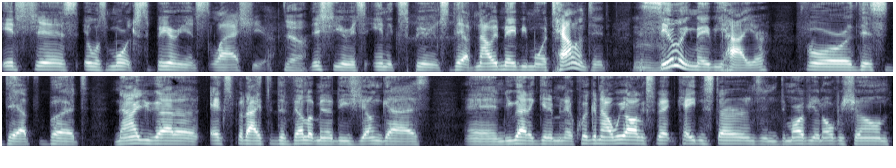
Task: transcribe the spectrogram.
It's just it was more experienced last year. Yeah. This year it's inexperienced depth. Now it may be more talented. The Mm-hmm. ceiling may be higher for this depth, but now you gotta expedite the development of these young guys, and you got to get them in there quicker. Now we all expect Caden Sterns and Demarvio and Overshown,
